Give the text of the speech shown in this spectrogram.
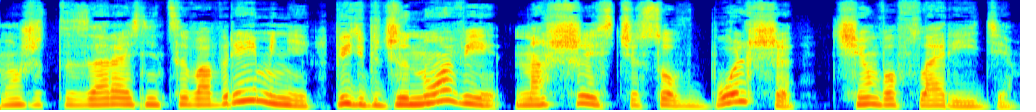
Может, из-за разницы во времени, ведь в Дженовии на 6 часов больше, чем во Флориде.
